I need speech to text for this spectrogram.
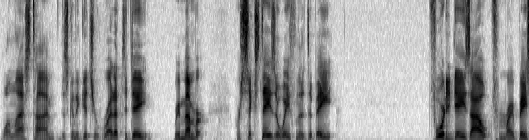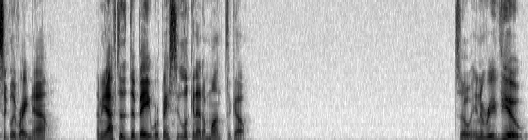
one last time. It's going to get you right up to date. Remember, we're six days away from the debate. 40 days out from right basically right now. I mean, after the debate, we're basically looking at a month to go. So, in a review,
